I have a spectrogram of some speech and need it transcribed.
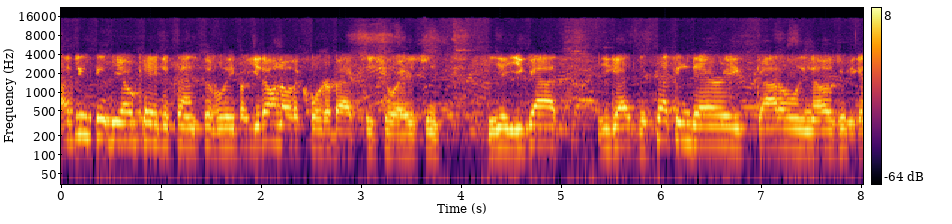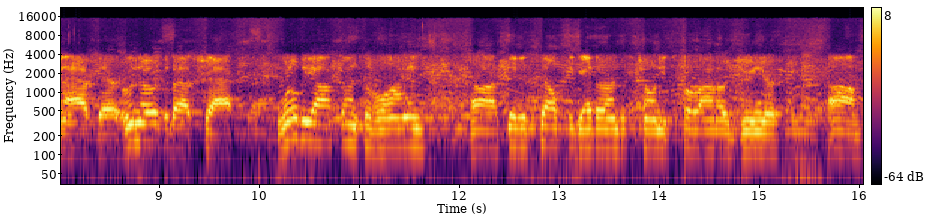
I think to be okay defensively, but you don't know the quarterback situation. You, you got you got the secondary. God only knows what you're going to have there. Who knows about Shaq? Will the offensive line uh, get itself together under Tony Sparano Jr.? Um,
